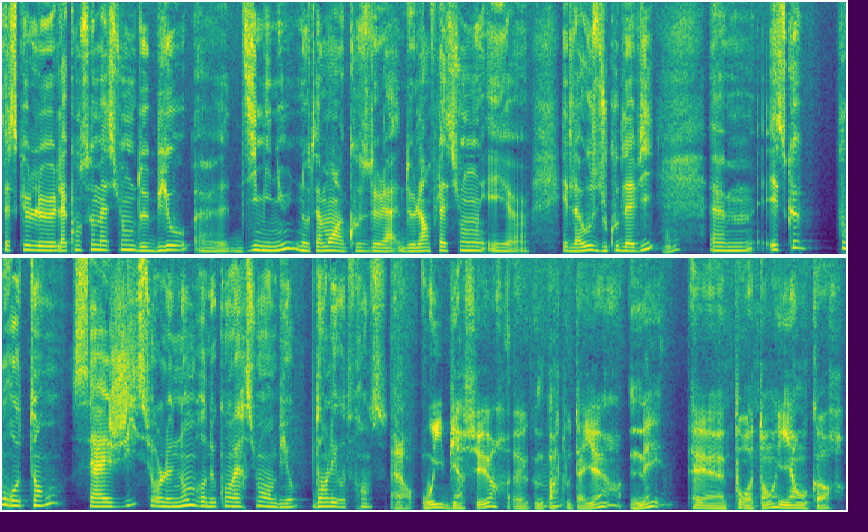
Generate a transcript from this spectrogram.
parce que le, la consommation de bio euh, diminue, notamment à cause de l'inflation et, euh, et, de la hausse du coût de la vie. Mmh. Est-ce que pour autant, ça agit sur le nombre de conversions en bio dans les Hauts-de-France? Alors oui, bien sûr, comme partout ailleurs, mais euh, pour autant, il y a encore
